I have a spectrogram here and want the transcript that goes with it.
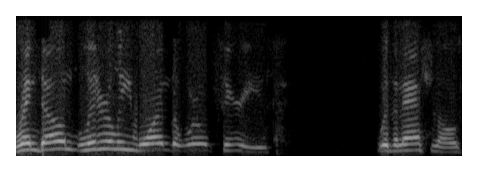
Rendon literally won the World Series with the Nationals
